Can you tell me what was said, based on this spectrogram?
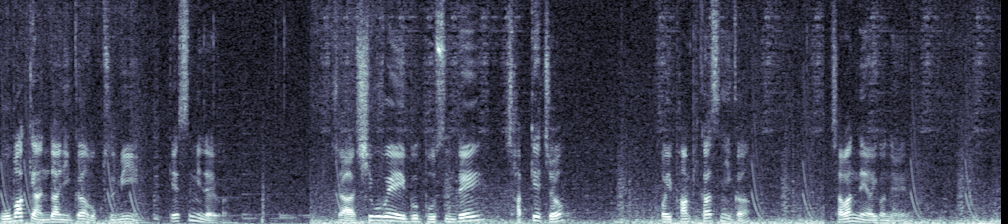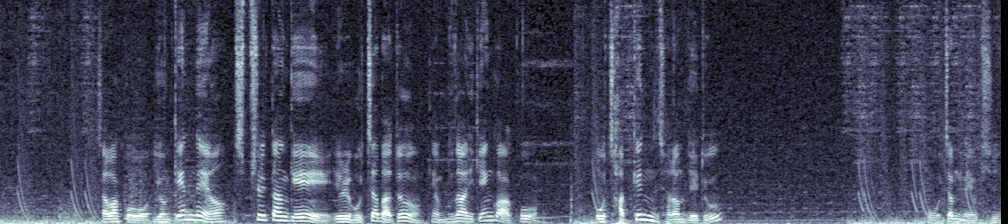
5밖에 안 다니까 목숨이 깼습니다 이거. 자 15웨이브 보스인데 잡겠죠? 거의 반피 깠으니까 잡았네요 이거는. 잡았고 이건 깼네요. 17단계를 못 잡아도 그냥 무난히 깬 것 같고. 오 잡겠는데 저럼 얘도? 오, 못 잡네 역시.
